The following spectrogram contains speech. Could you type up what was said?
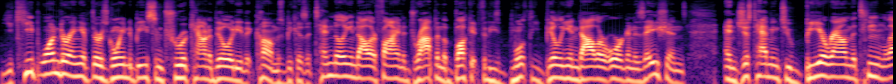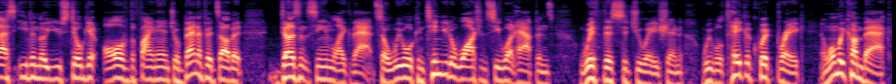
you keep wondering if there's going to be some true accountability that comes because a $10 million fine, a drop in the bucket for these multi billion dollar organizations, and just having to be around the team less, even though you still get all of the financial benefits of it, doesn't seem like that. So we will continue to watch and see what happens with this situation. We will take a quick break, and when we come back,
